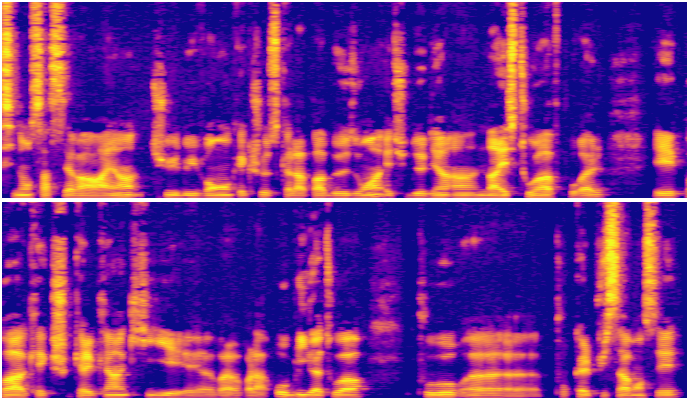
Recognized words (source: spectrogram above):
Sinon, ça sert à rien. Tu lui vends quelque chose qu'elle n'a pas besoin et tu deviens un nice to have pour elle et pas quelqu'un qui est euh, voilà, obligatoire pour, euh, pour qu'elle puisse avancer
